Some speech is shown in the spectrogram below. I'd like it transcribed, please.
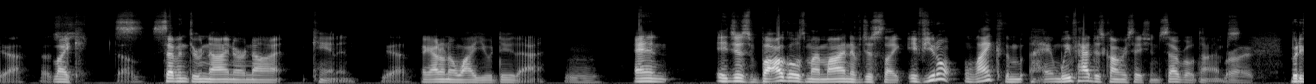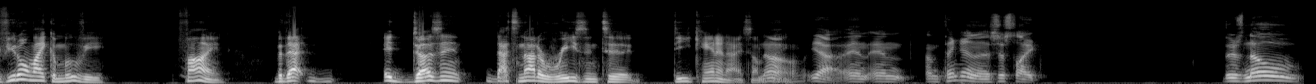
Yeah. That's Like s- 7 through 9 are not canon. Yeah. Like I don't know why you would do that. Mhm. and it just boggles my mind of just like if you don't like the and we've had this conversation several times Right. but if you don't like a movie fine but that it doesn't that's not a reason to decanonize something No, yeah, and and I'm thinking it's just like there's no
